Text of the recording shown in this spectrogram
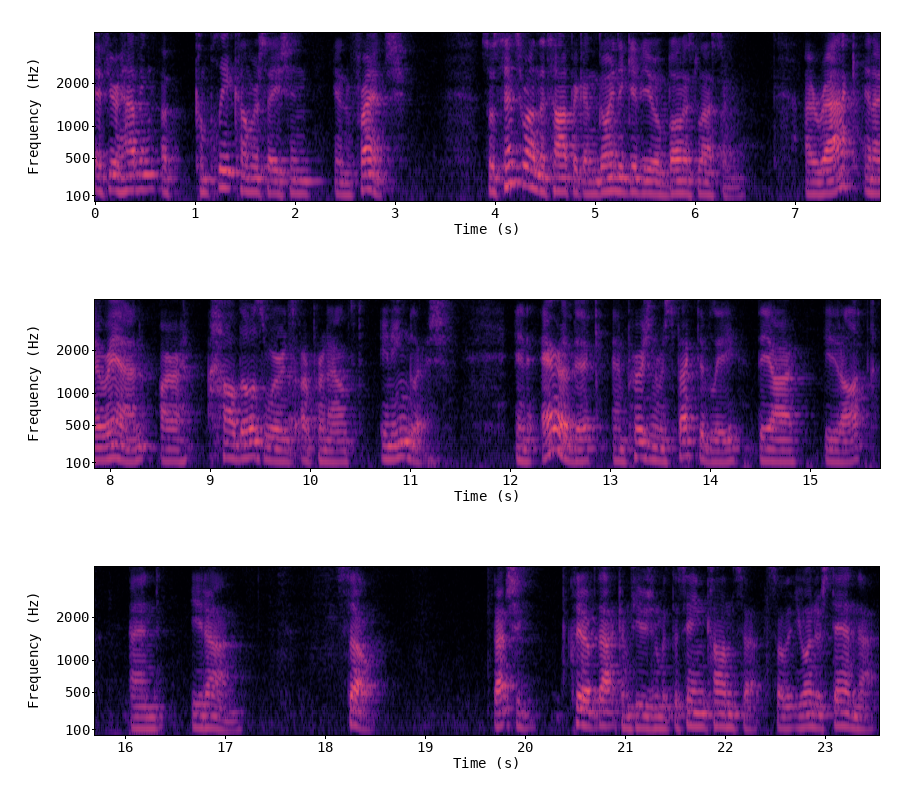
if you're having a complete conversation in French. So since we're on the topic, I'm going to give you a bonus lesson. Iraq and Iran are how those words are pronounced in English. In Arabic Persian respectively, they are Iraq and Iran. So that should clear up that confusion with the same concept so that you understand that.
